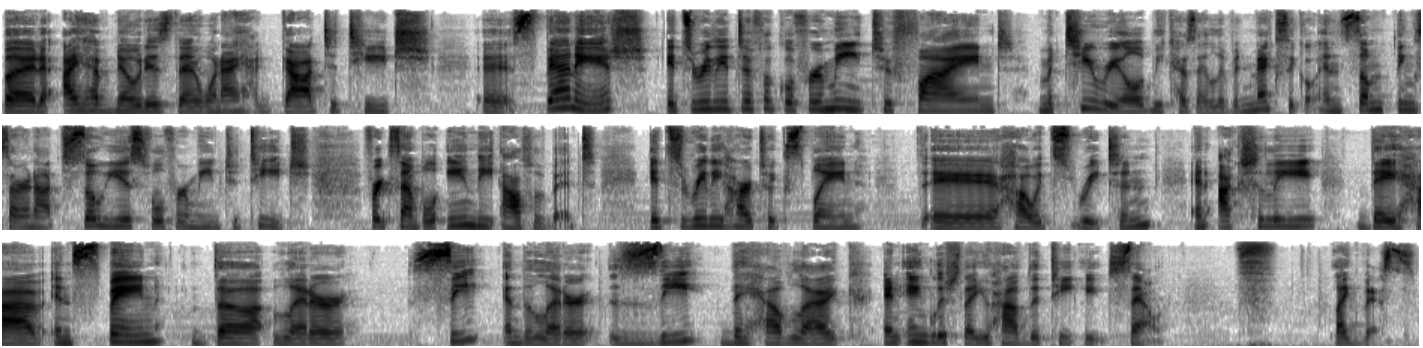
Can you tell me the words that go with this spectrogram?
But I have noticed that when I got to teach uh, Spanish, it's really difficult for me to find material because I live in Mexico and some things are not so useful for me to teach. For example, in the alphabet, it's really hard to explain uh, how it's written. And actually, they have in Spain the letter C and the letter Z, they have like in English that you have the TH sound, like this.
